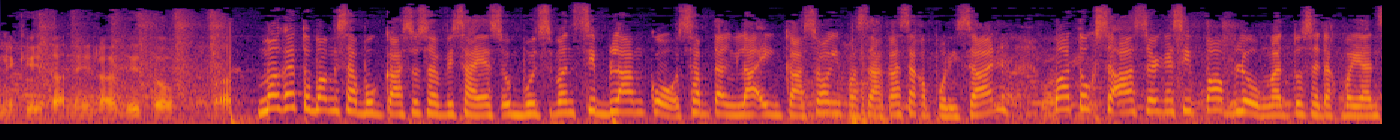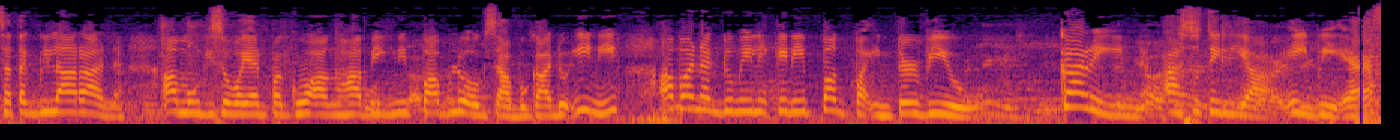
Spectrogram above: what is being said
kinikita nila dito. Magatubang sabog kaso sa Visayas Ombudsman si Blanco samtang laing kaso ang ipasaka sa kapulisan batok sa aser nga si Pablo ngadto sa dakbayan sa Tagbilaran. Among gisuwayan pagkuha ang habig ni Pablo og sa abogado ini apan nagdumili kini pagpa-interview. Karin Asutilia, ABS.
